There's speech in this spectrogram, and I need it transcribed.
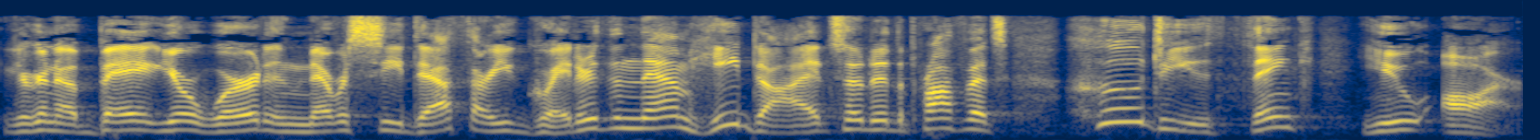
You're going to obey your word and never see death? Are you greater than them? He died, so did the prophets. Who do you think you are?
